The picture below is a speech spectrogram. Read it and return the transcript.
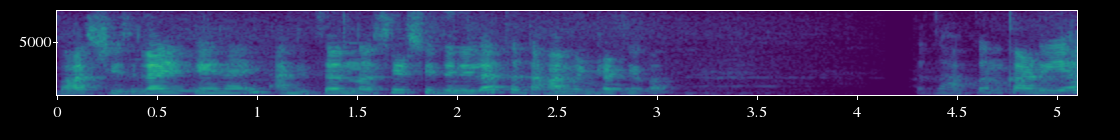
भात शिजला आहे की नाही? आणि जर नसेल शिजलेला तर दहा मिनटं ठेवा. तर झाकण काढूया.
